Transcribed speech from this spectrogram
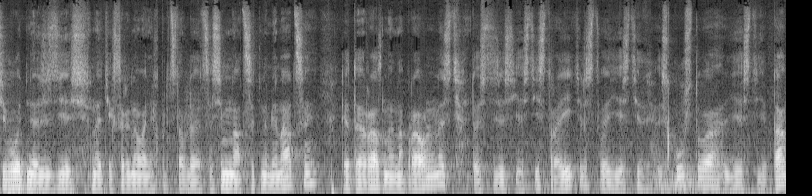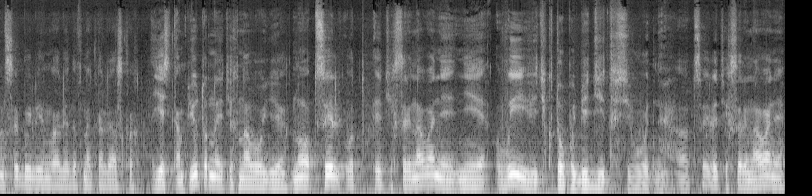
Сегодня здесь на этих соревнованиях представляется 17 номинаций. Это разная направленность, то есть здесь есть и строительство, есть и искусство, есть и танцы были инвалидов на колясках, есть компьютерные технологии. Но цель вот этих соревнований не выявить, кто победит сегодня, а цель этих соревнований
